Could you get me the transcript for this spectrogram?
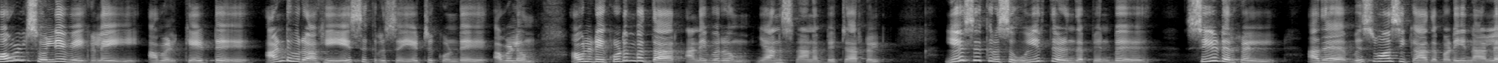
பவுல் சொல்லியவைகளை அவள் கேட்டு ஆண்டவராகிய இயேசு கிறிஸ்து ஏற்றுக்கொண்டு அவளும் அவளுடைய குடும்பத்தார் அனைவரும் ஞானஸ்நானம் பெற்றார்கள். இயேசு கிறிஸ்து உயிர்த்தெழுந்த பின்பு சீடர்கள் அதை விசுவாசிக்காதபடியினால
